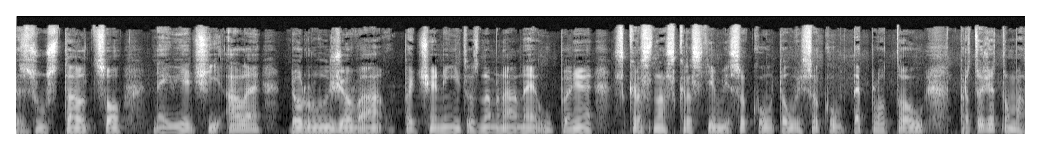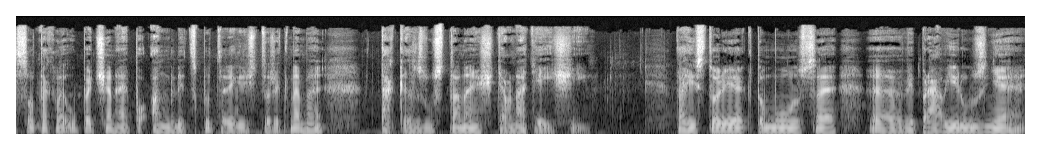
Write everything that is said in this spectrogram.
zůstal co největší, ale do růžová upečený, to znamená ne úplně skrz na skrz tím vysokou, tou vysokou teplotou, protože to maso takhle upečené po anglicku, tedy když to řekneme, tak zůstane šťavnatější. Ta historie k tomu se eh, vypráví různě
